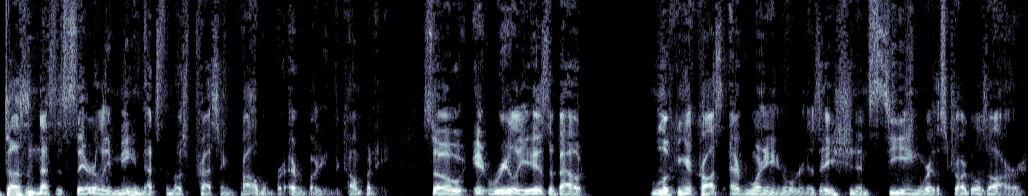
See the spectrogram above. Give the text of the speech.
doesn't necessarily mean that's the most pressing problem for everybody in the company. So it really is about looking across everyone in your organization and seeing where the struggles are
